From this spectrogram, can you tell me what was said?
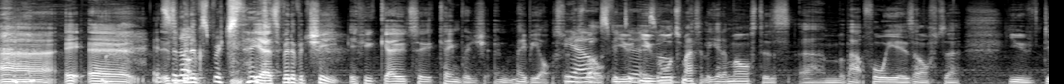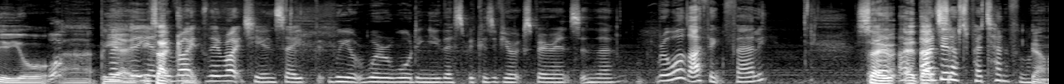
uh, it, uh, it's, a an bit of- Oxbridge thing. yeah, it's a bit of a cheat if you go to Cambridge and maybe Oxford Yeah, as well. Oxford you you as well. automatically get a master's um, about four years after you do your uh, BA. They- they, yeah, exactly. they write they write to you and say "Th- we we're rewarding you this because of your experience in the reward. I think fairly. so I, uh, I did have to pay tenner for mine. Yeah.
